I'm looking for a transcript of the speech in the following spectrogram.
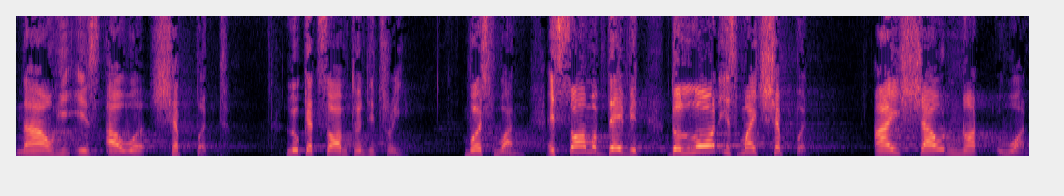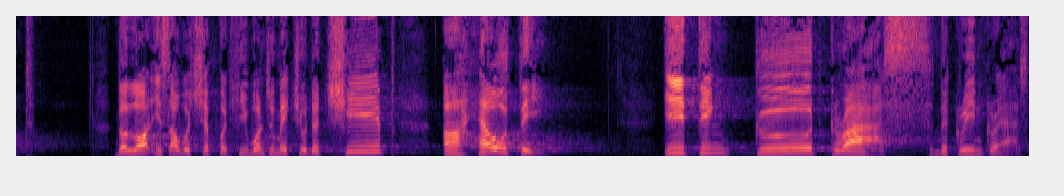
now he is our shepherd. Look at Psalm 23, verse 1. A psalm of David The Lord is my shepherd, I shall not want. The Lord is our shepherd. He wants to make sure the sheep are healthy, eating good grass, the green grass,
